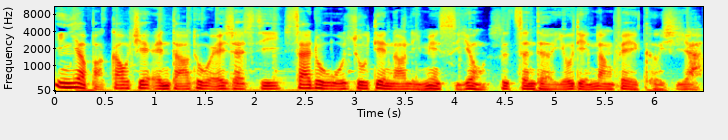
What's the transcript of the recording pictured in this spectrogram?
硬要把高阶 M.2 SSD 塞入文书电脑里面使用，是真的有点浪费，可惜啊！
